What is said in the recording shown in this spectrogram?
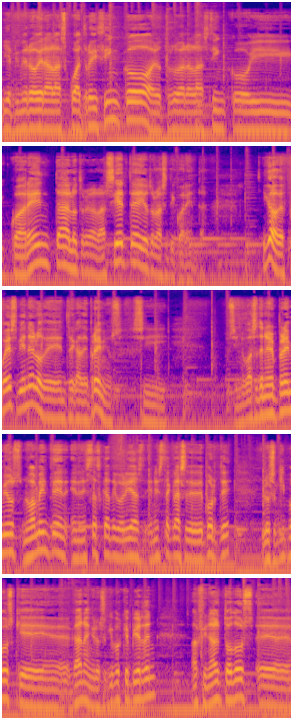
y el primero era a las 4 y 5, el otro era a las 5 y 40, el otro era a las 7 y otro a las 7 y 40. Y claro, después viene lo de entrega de premios. Si, si no vas a tener premios, normalmente en, estas categorías, en esta clase de deporte, los equipos que ganan y los equipos que pierden, al final todos eh,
